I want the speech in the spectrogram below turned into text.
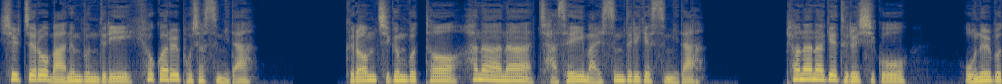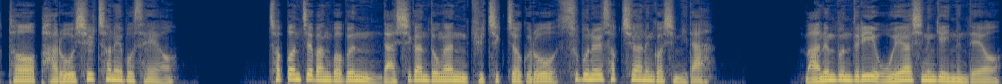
실제로 많은 분들이 효과를 보셨습니다. 그럼 지금부터 하나하나 자세히 말씀드리겠습니다. 편안하게 들으시고 오늘부터 바로 실천해 보세요. 첫 번째 방법은 낮 시간 동안 규칙적으로 수분을 섭취하는 것입니다. 많은 분들이 오해하시는 게 있는데요.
